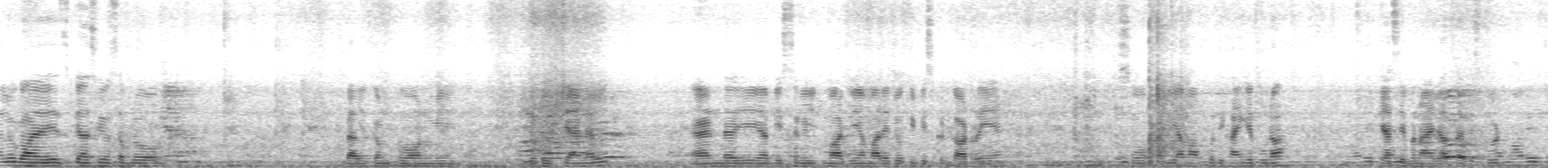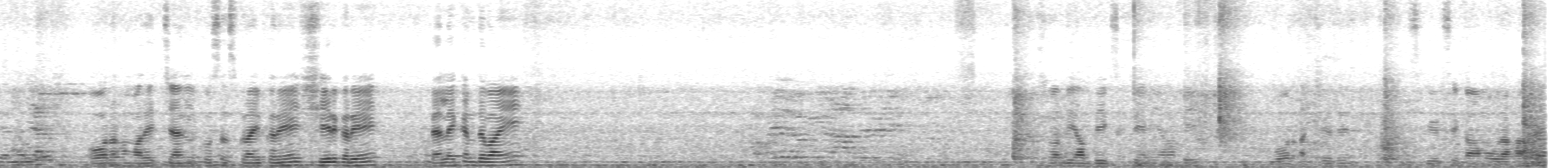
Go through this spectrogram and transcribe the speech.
Hello guys कैसे हो सब लोग? Welcome to on me YouTube channel and ये अभी सुनील कुमार जी हमारे जो कि बिस्कुट काट रहे हैं। सो so, अभी हम आपको दिखाएँगे पूरा कैसे बनाया जाता है बिस्कुट। और हमारे चैनल को सब्सक्राइब करें शेयर करें बेल आइकन दबाएँ। सो so, अभी आप देख सकते हैं यहाँ पे। बहुत अच्छे से स्पीड से काम हो रहा है।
